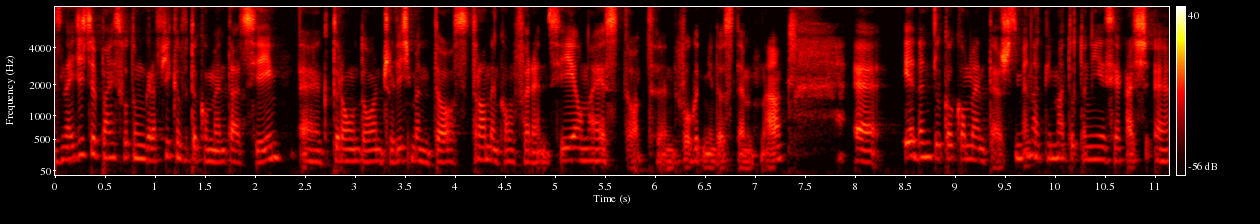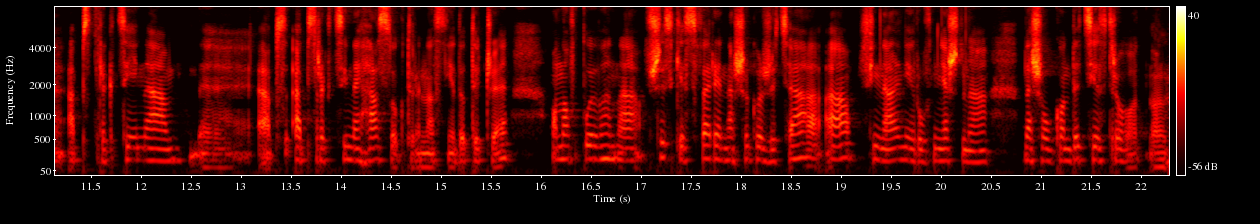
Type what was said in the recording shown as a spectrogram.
znajdziecie Państwo tą grafikę w dokumentacji, e, którą dołączyliśmy do strony konferencji. Ona jest od dwóch dni dostępna. E, jeden tylko komentarz. Zmiana klimatu to nie jest jakaś abstrakcyjna, abstrakcyjne hasło, które nas nie dotyczy. Ono wpływa na wszystkie sfery naszego życia, a finalnie również na naszą kondycję zdrowotną.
